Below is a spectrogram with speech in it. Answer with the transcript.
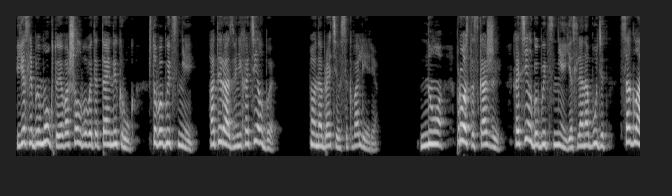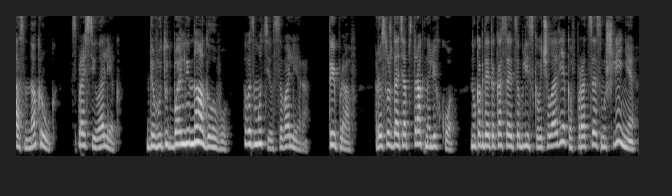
если бы мог, то я вошел бы в этот тайный круг, чтобы быть с ней. А ты разве не хотел бы?» Он обратился к Валере. «Но просто скажи, хотел бы быть с ней, если она будет согласна на круг?» – спросил Олег. «Да вы тут больны на голову!» – возмутился Валера. «Ты прав. Рассуждать абстрактно легко, но когда это касается близкого человека, в процесс мышления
